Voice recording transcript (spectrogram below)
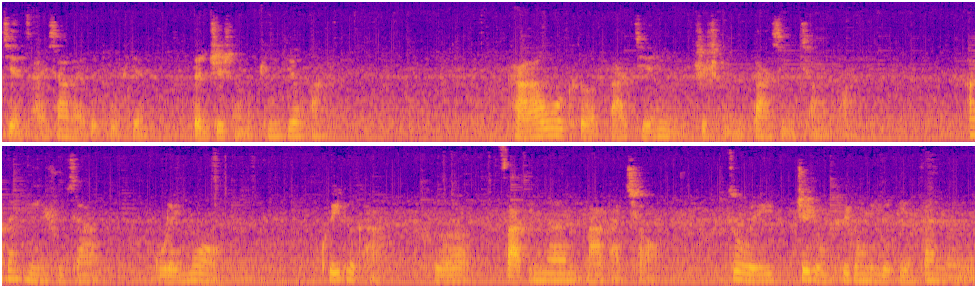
剪裁下来的图片等制成的拼贴画。卡拉沃克把剪影制成大型墙画。阿根廷艺术家古雷莫·奎特卡和法宾安·马卡乔作为这种推动力的典范人物，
